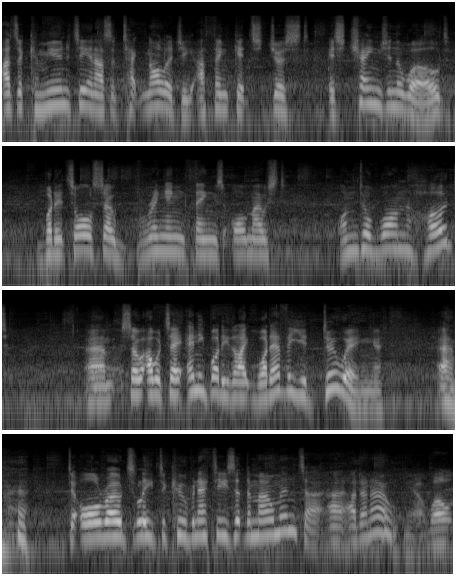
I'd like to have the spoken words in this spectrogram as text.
as a community and as a technology, I think it's just, it's changing the world, but it's also bringing things almost under one hood. Um, so I would say anybody, like whatever you're doing, um, do all roads lead to Kubernetes at the moment? I, I, I, don't know. Yeah, well,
